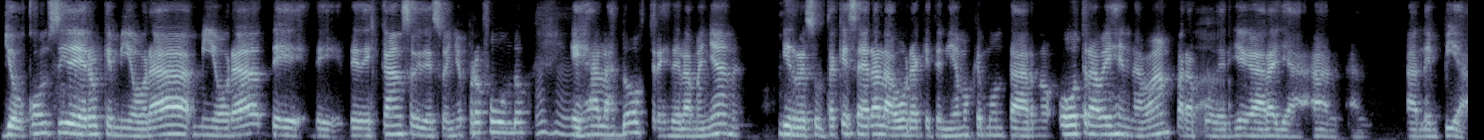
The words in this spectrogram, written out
yo considero que mi hora, mi hora de, descanso y de sueño profundo es a las 2, 3 de la mañana. y resulta que esa era la hora que teníamos que montarnos otra vez en la van para Wow. poder llegar allá al, al, al Empiar.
